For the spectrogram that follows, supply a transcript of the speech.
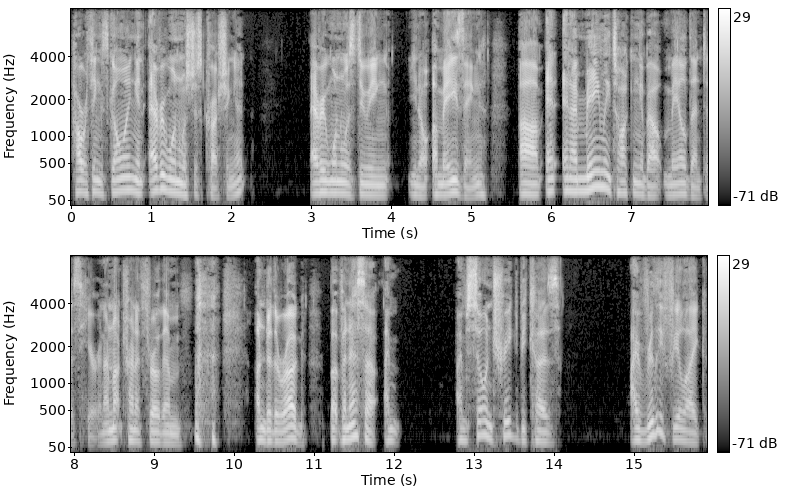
How are things going? And everyone was just crushing it. Everyone was doing, you know, amazing. Um, and, and I'm mainly talking about male dentists here, and I'm not trying to throw them under the rug. But Vanessa, I'm I'm so intrigued because I really feel like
